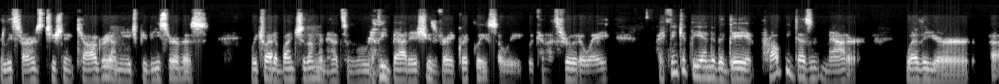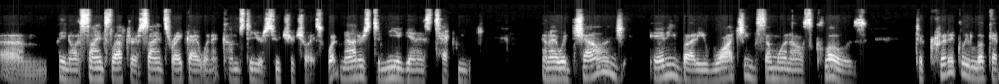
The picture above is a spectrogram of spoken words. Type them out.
at least our institution in Calgary on the HPB service, we tried a bunch of them and had some really bad issues very quickly. So we, we kind of threw it away. I think at the end of the day, it probably doesn't matter whether you're, um, you know, a science left or a science right guy when it comes to your suture choice. What matters to me again is technique. And I would challenge anybody watching someone else close to critically look at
